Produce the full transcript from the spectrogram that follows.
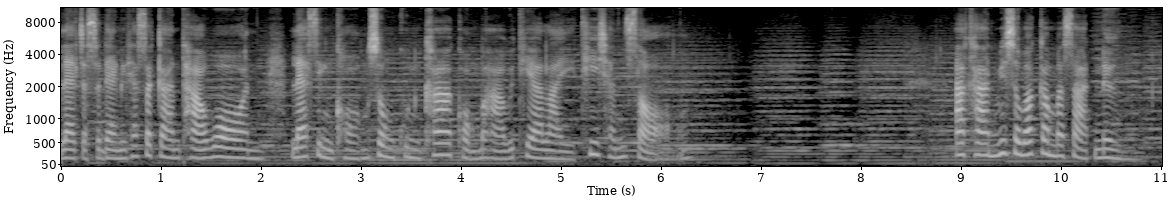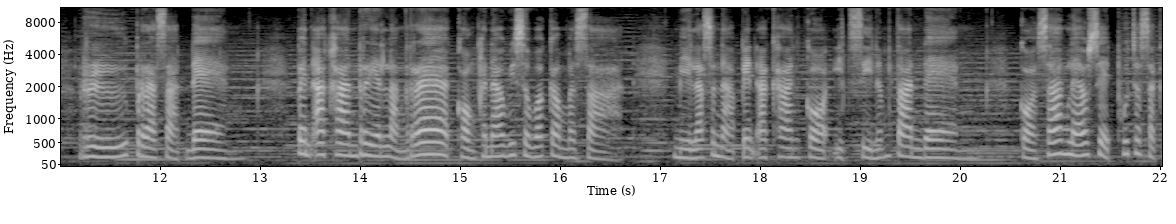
และจัดแสดงนิทรรศการถาวร และสิ่งของทรงคุณค่าของมหาวิทยาลัยที่ชั้นสองอาคารวิศวกรรมศาสตร์หนึ่งหรือปราสาทแดง เป็นอาคารเรียนหลังแรกของคณะวิศวกรรมศาสตร์ มีลักษณะเป็นอาคารก่ออิฐสีน้ำตาลแดง ก่อสร้างแล้วเสร็จพุทธศัก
